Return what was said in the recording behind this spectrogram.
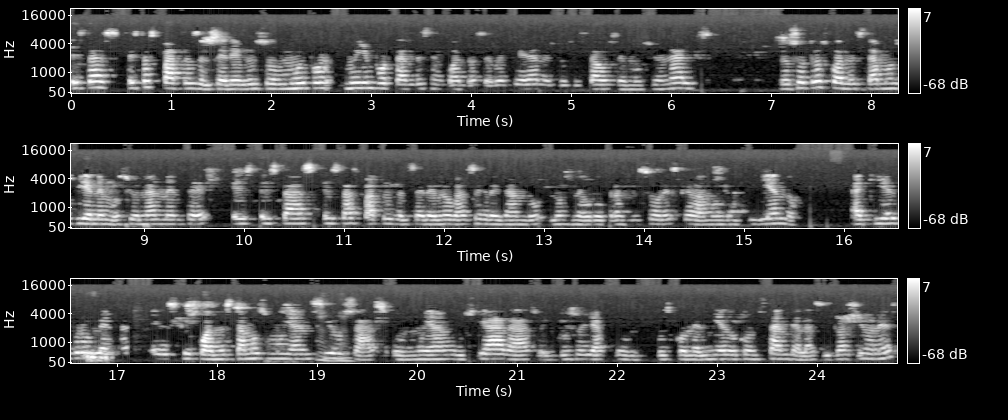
estas, estas partes del cerebro son muy, muy importantes en cuanto se refiere a nuestros estados emocionales. Nosotros cuando estamos bien emocionalmente, estas, estas partes del cerebro van segregando los neurotransmisores que vamos recibiendo. Aquí el problema es que cuando estamos muy ansiosas o muy angustiadas o incluso ya con, pues con el miedo constante a las situaciones,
